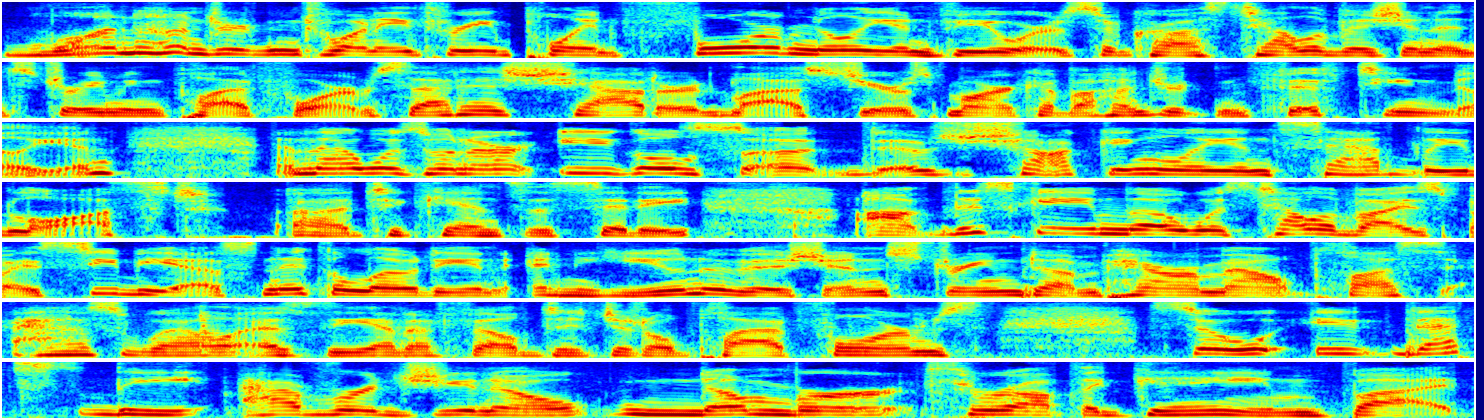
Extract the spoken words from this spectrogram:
123.4 million viewers across television and streaming platforms. That has shattered last year's mark of 115 million. And that was when our Eagles uh, shockingly and sadly lost uh, to Kansas City. Uh, this game, though, was televised by CBS, Nickelodeon, and Univision, streamed on Paramount Plus as well as the NFL digital platforms. So it, that's the average, you know, number throughout the game. But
